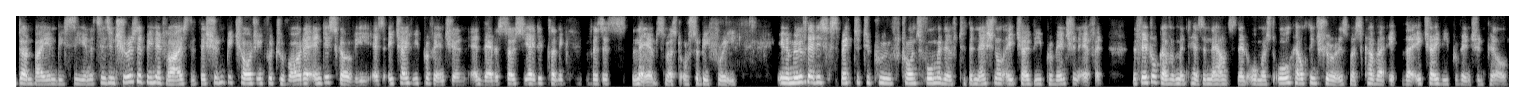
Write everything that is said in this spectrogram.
done by NBC, and it says insurers have been advised that they shouldn't be charging for Truvada and Descovy as HIV prevention, and that associated clinic visits labs must also be free. In a move that is expected to prove transformative to the national HIV prevention effort, the federal government has announced that almost all health insurers must cover the HIV prevention pill,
